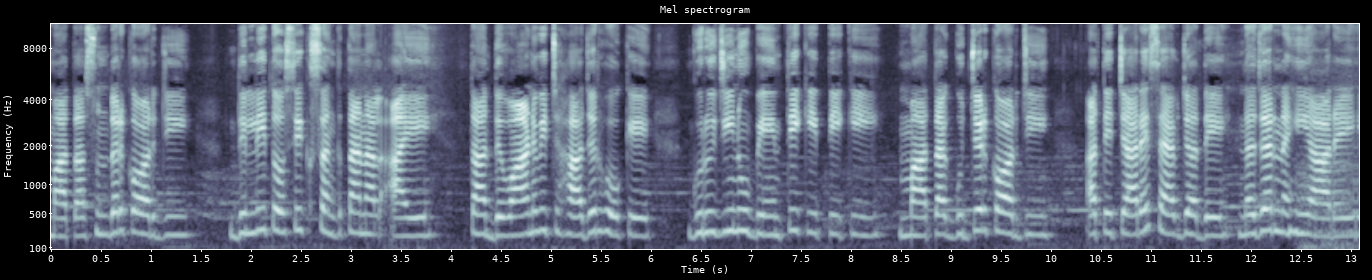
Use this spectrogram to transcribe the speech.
ਮਾਤਾ ਸੁੰਦਰ ਕੌਰ ਜੀ ਦਿੱਲੀ ਤੋਂ ਸਿੱਖ ਸੰਗਤਾਂ ਨਾਲ ਆਏ ਤਾਂ ਦੀਵਾਨ ਵਿੱਚ ਹਾਜ਼ਰ ਹੋ ਕੇ ਗੁਰੂ ਜੀ ਨੂੰ ਬੇਨਤੀ ਕੀਤੀ ਕਿ ਮਾਤਾ ਗੁੱਜਰ ਕੌਰ ਜੀ ਅਤੇ ਚਾਰੇ ਸਾਹਿਬਜ਼ਾਦੇ ਨਜ਼ਰ ਨਹੀਂ ਆ ਰਹੇ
